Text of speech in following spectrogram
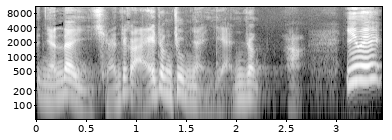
年代以前，这个癌症就念炎症啊，因为。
